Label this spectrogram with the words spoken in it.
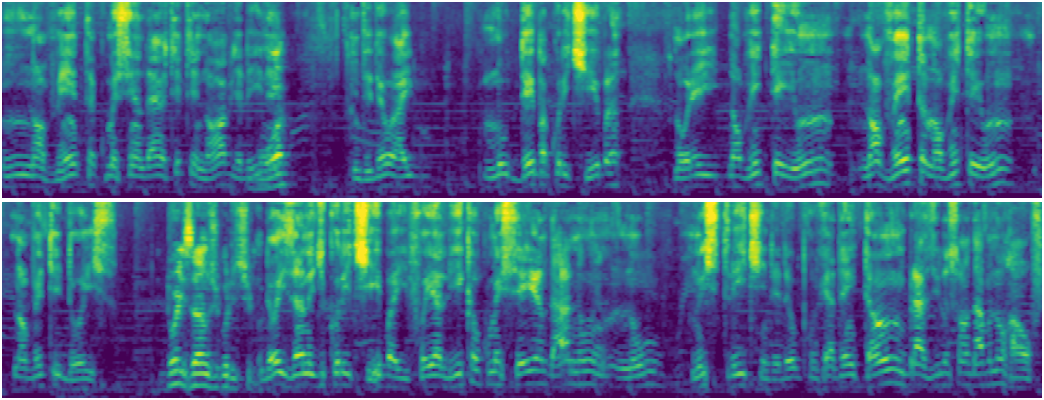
em 90, comecei a andar em 89 ali, Boa. né? Entendeu? Aí mudei para Curitiba, morei 91, 90, 91, 92. Dois anos de Curitiba. Dois anos de Curitiba e foi ali que eu comecei a andar no, no, no street, entendeu? Porque até então em Brasília eu só andava no Ralph.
